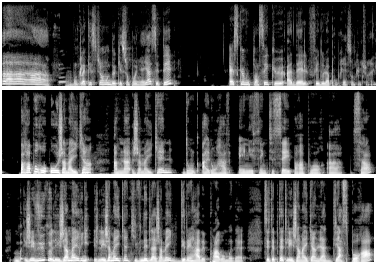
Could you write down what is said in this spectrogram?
Ah Donc la question de question pour Yaya, c'était est-ce que vous pensez que Adèle fait de l'appropriation culturelle? Par rapport au haut jamaïcain, I'm not jamaïcaine, donc I don't have anything to say par rapport à ça. J'ai vu que les, Jamaï- les Jamaïcains qui venaient de la Jamaïque didn't have a problem with it. C'était peut-être les Jamaïcains de la diaspora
